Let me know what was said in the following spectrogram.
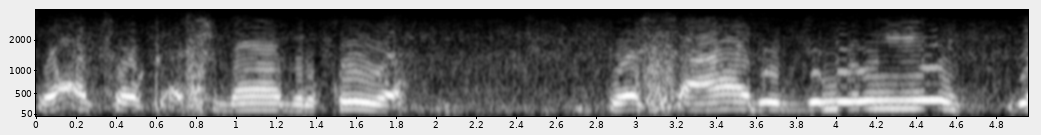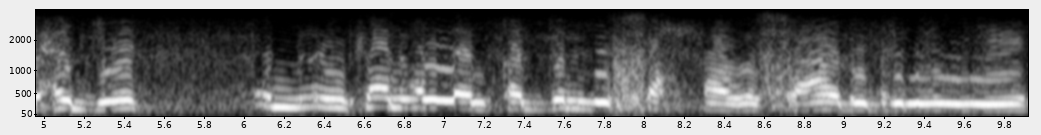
وأترك أسباب القوة والسعادة الدنيوية بحجة انه أن كان الله مقدم لي الصحة والسعادة الدنيوية.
